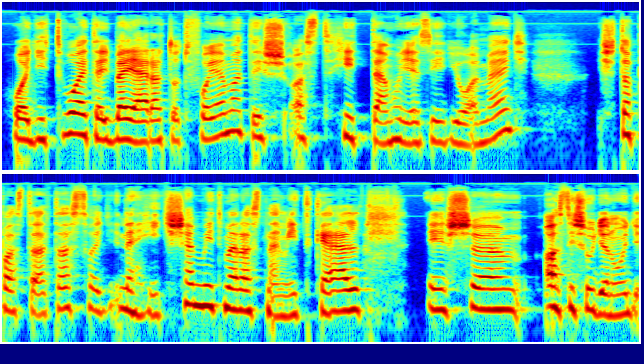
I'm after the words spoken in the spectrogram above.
hogy itt volt egy bejáratott folyamat, és azt hittem, hogy ez így jól megy, és tapasztalt az, hogy ne higgy semmit, mert azt nem itt kell, és azt is ugyanúgy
